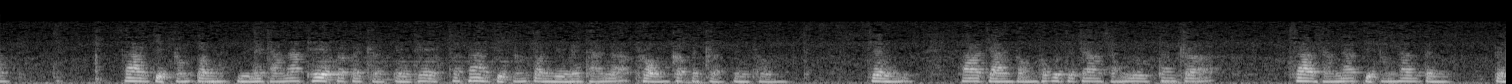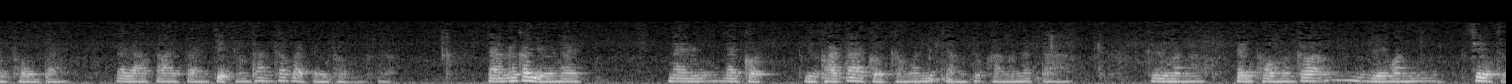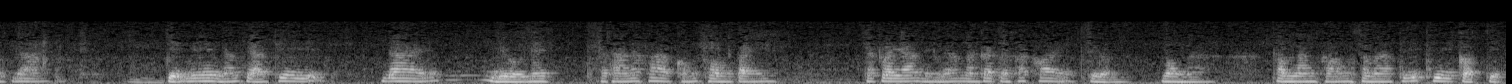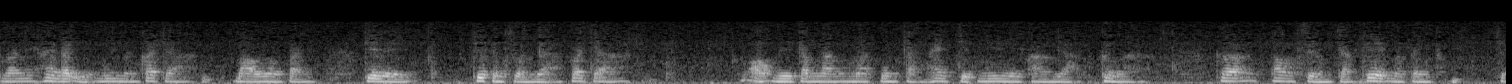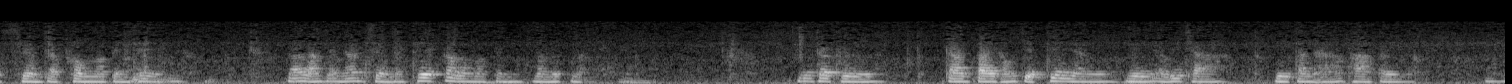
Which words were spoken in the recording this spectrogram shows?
สร้างจิตของตนอยู่ในฐานะเทพก็ไปเกิดเป็นเทพ ถ้าสร้างจิตของตนอยู่ในฐานะพรหมก็ไปเกิดเป็นพรหมเช่นพระอาจารย์ของพระพุทธเจ้าสังรูปท่านก็สร้างฐานะจิตของท่านเป็นเป็นพรหมไปเวลาตายไปจิตของท่านก็ไปเป็นพรหมแต่มันก็อยู่ในในในกฎอยู่ภายใต้กฎของอนิจจังทุกขังอนัตตา คือมันเป็นพรหมมันก็มีวันสิ้นสุดได้ จิตนี้หลังจากที่ได้อยู่ในสถานภาพของพรมไปสักระยะหนึ่งแล้ว มันก็จะค่อยๆเสื่อมลงมากำลังของสมาธิที่กดจิตไว้ให้ละเอียดนี้มันก็จะเบาลงไปกิเลสที่เป็นส่วนใหญ่ก็จะออกมีกำลังมาปรุงแต่งให้จิตนี้มีความอยากขึ้นมา ก็ต้องเสื่อมจากเทพมาเป็น เสื่อมจากพรหมมาเป็นเทพแล้วหลังจากนั้นเสื่อมจากเทพก็ลงมาเป็นมนุษย์ใหม่นี่ก็คือการไปของจิตที่ยังมีอวิชชา มีตัณหาพาไป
